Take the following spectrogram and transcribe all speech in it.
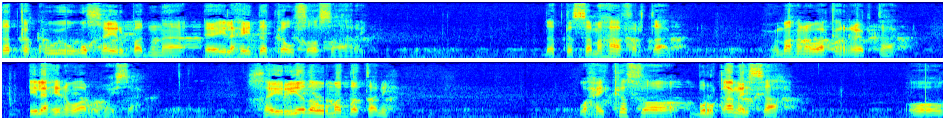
dadka kuwii ugu khayr badnaa ee ilaahay dadka u soo saaray. Dadka samahaa fartaan xumahana waa ka reebtaan ilaahayna waa rumaysaan khayriyada ummadda tani waxay ka soo burqanaysaa oo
